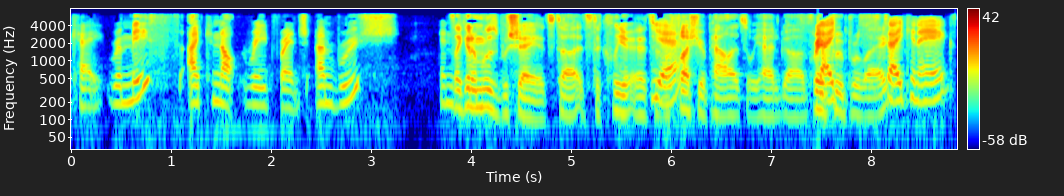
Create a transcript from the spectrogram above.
okay, remise. I cannot read French. And It's like an amuse bouche. It's to it's to clear it's to Yeah. refresh your palate. So we had uh, steak, grapefruit brulee. steak and eggs.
